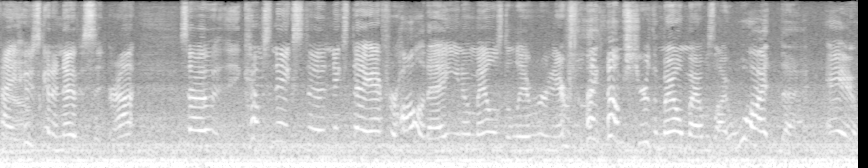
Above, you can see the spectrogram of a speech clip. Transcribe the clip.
hey, Yeah. who's gonna notice it, right? So it comes next uh, next day after holiday. You know, mail's delivered and everything. I'm sure the mailman was like, "What the hell?"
